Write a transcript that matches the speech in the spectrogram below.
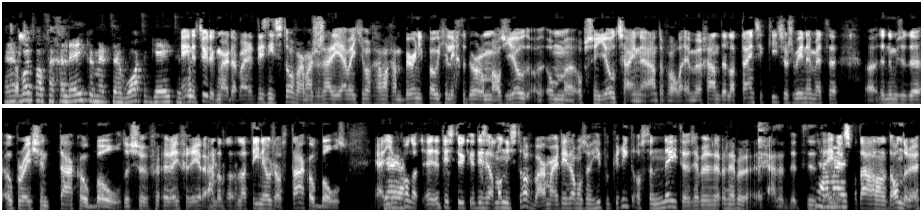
En het wordt wel vergeleken met eh, Watergate. Nee, natuurlijk, maar, dat, maar het is niet strafbaar. Maar ze zeiden, ja, weet je, we gaan, we gaan Bernie pootje lichten door hem als Jood, om op zijn Jood zijn aan te vallen. En we gaan de Latijnse kiezers winnen met, dat noemen ze de Operation Taco Bowl. Dus ze refereren aan de La- Latino's als Taco Bowls. Ja, je Ja, ja. Kan dat, eh, het is natuurlijk, het is allemaal niet strafbaar, maar het is allemaal zo hypocriet als de neten. Ze hebben, ze hebben, ja, het, het, het Ja, ene schandaal aan het andere.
